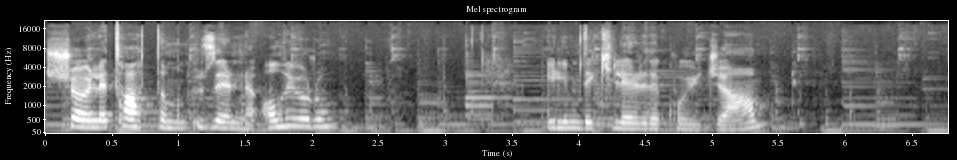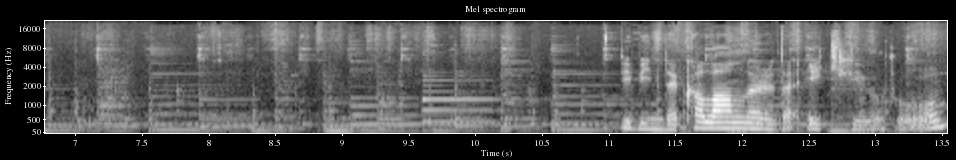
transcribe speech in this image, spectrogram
şöyle tahtamın üzerine alıyorum. Elimdekileri de koyacağım. Dibinde kalanları da ekliyorum.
